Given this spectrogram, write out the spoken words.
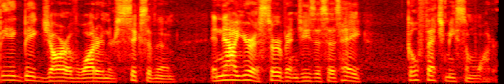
big, big jar of water, and there's six of them. And now you're a servant, and Jesus says, Hey, go fetch me some water.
